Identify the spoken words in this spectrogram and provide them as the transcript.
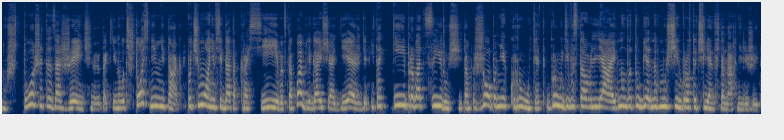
Ну что ж это за женщины-то такие? Ну вот что с ним не так? Почему они всегда так красивы, в такой облегающей одежде и такие провоцирующие, там жопами крутят, груди выставляют, ну вот у бедных мужчин просто член в штанах не лежит.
